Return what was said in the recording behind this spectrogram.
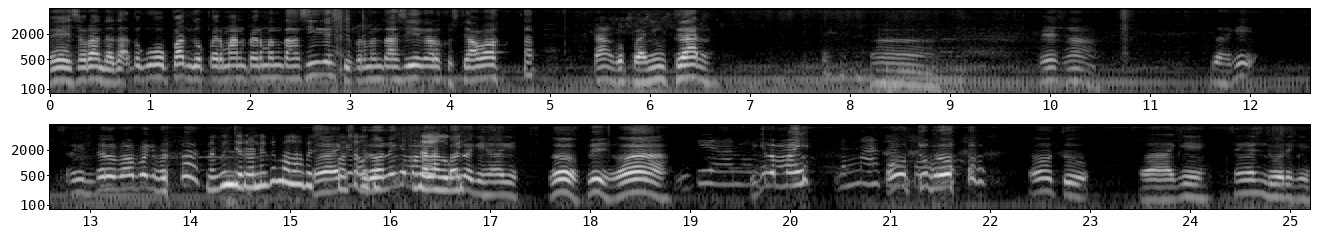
Eh, seorang dadak tuku obat nggo perman fermentasi guys, difermentasi karo Gusti Allah. Kanggo banyu udan. Nah. Wis, nah. Lah iki serindel apa iki, Bro? Lah kuwi jerone kuwi malah wis bosok. Iki jerone iki malah bosok iki, ha iki. Loh, Bli, wah. Iki anu Iki lemah. lemah. Oh, tuh, Bro. Oh, tuh. Wah, iki sing wis dhuwur iki.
